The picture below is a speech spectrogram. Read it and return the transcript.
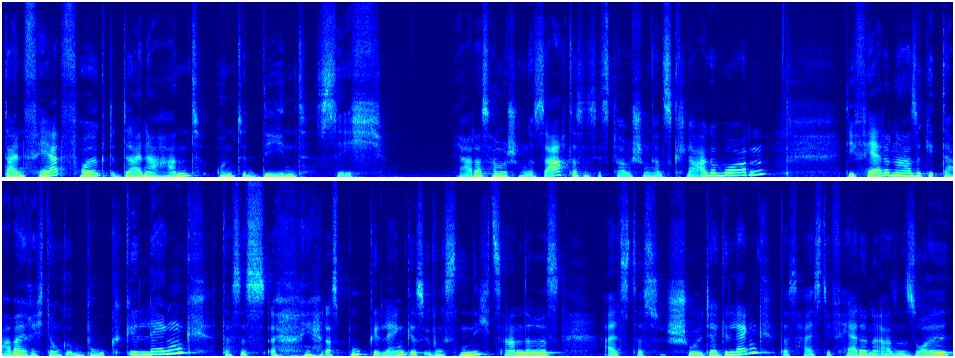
Dein Pferd folgt deiner Hand und dehnt sich. Ja, das haben wir schon gesagt. Das ist jetzt, glaube ich, schon ganz klar geworden. Die Pferdenase geht dabei Richtung Buggelenk. Das ist, äh, ja, das Buggelenk ist übrigens nichts anderes als das Schultergelenk. Das heißt, die Pferdenase soll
